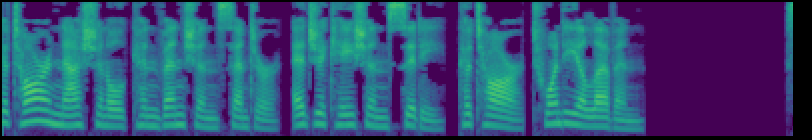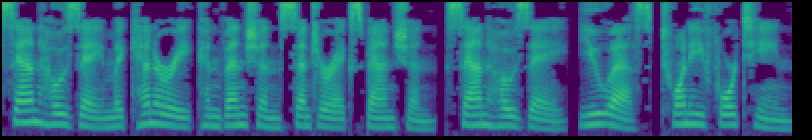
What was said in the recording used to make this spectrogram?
Qatar National Convention Center, Education City, Qatar 2011. San Jose McEnery Convention Center Expansion, San Jose, U.S. 2014.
